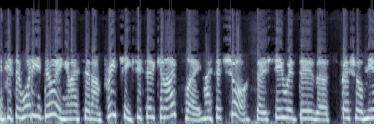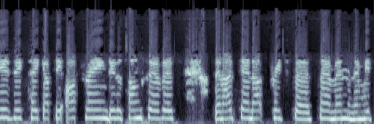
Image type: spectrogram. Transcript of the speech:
and she said, what are you doing? And I said, I'm preaching. She said, can I play? I said, sure. So she would do the special music, take up the offering, do the song service. Then I'd stand up, preach the sermon, and then we'd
